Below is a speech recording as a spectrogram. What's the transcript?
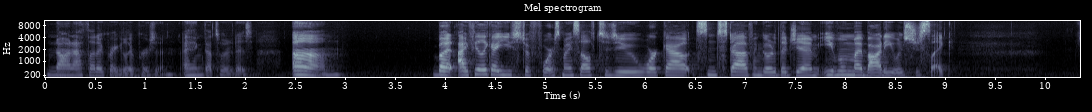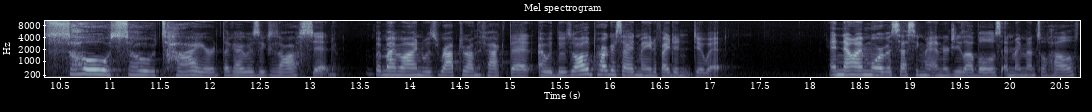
non-athletic regular person. I think that's what it is. Um, but I feel like I used to force myself to do workouts and stuff and go to the gym even when my body was just like so so tired, like I was exhausted but my mind was wrapped around the fact that I would lose all the progress I had made if I didn't do it. And now I'm more of assessing my energy levels and my mental health.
